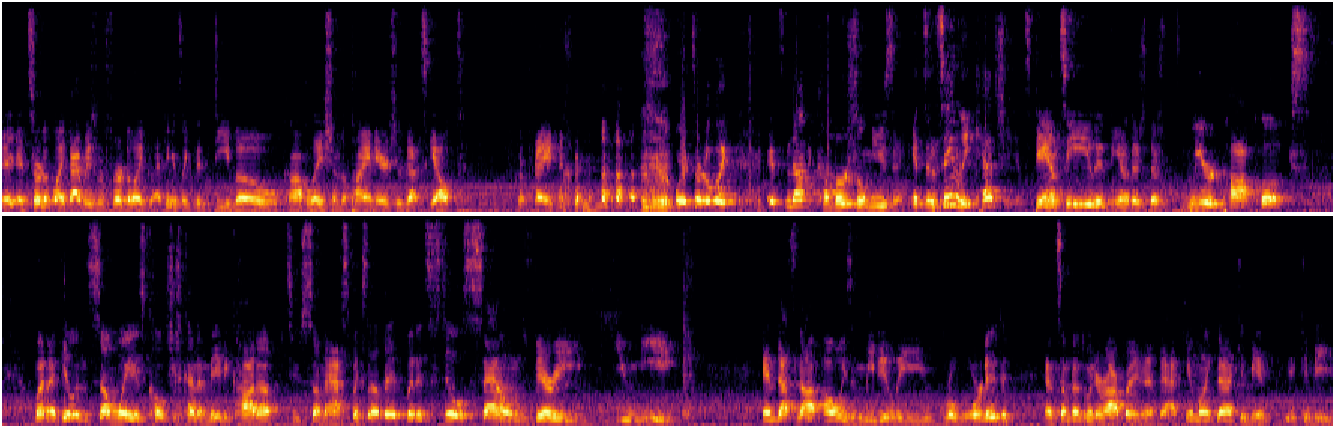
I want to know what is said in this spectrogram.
It, it's sort of like I always refer to like I think it's like the Devo compilation, the pioneers who got scalped, right? Where it's sort of like it's not commercial music. It's insanely catchy. It's dancey. That you know, there's there's weird pop hooks, but I feel in some ways culture's kind of maybe caught up to some aspects of it, but it still sounds very unique, and that's not always immediately rewarded. And sometimes when you're operating in a vacuum like that, can be it can be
